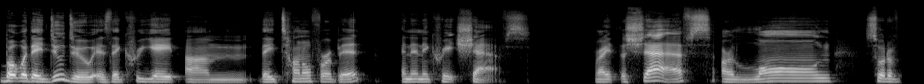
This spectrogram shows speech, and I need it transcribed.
but what they do do is they create, um, they tunnel for a bit and then they create shafts, right? The shafts are long, sort of,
